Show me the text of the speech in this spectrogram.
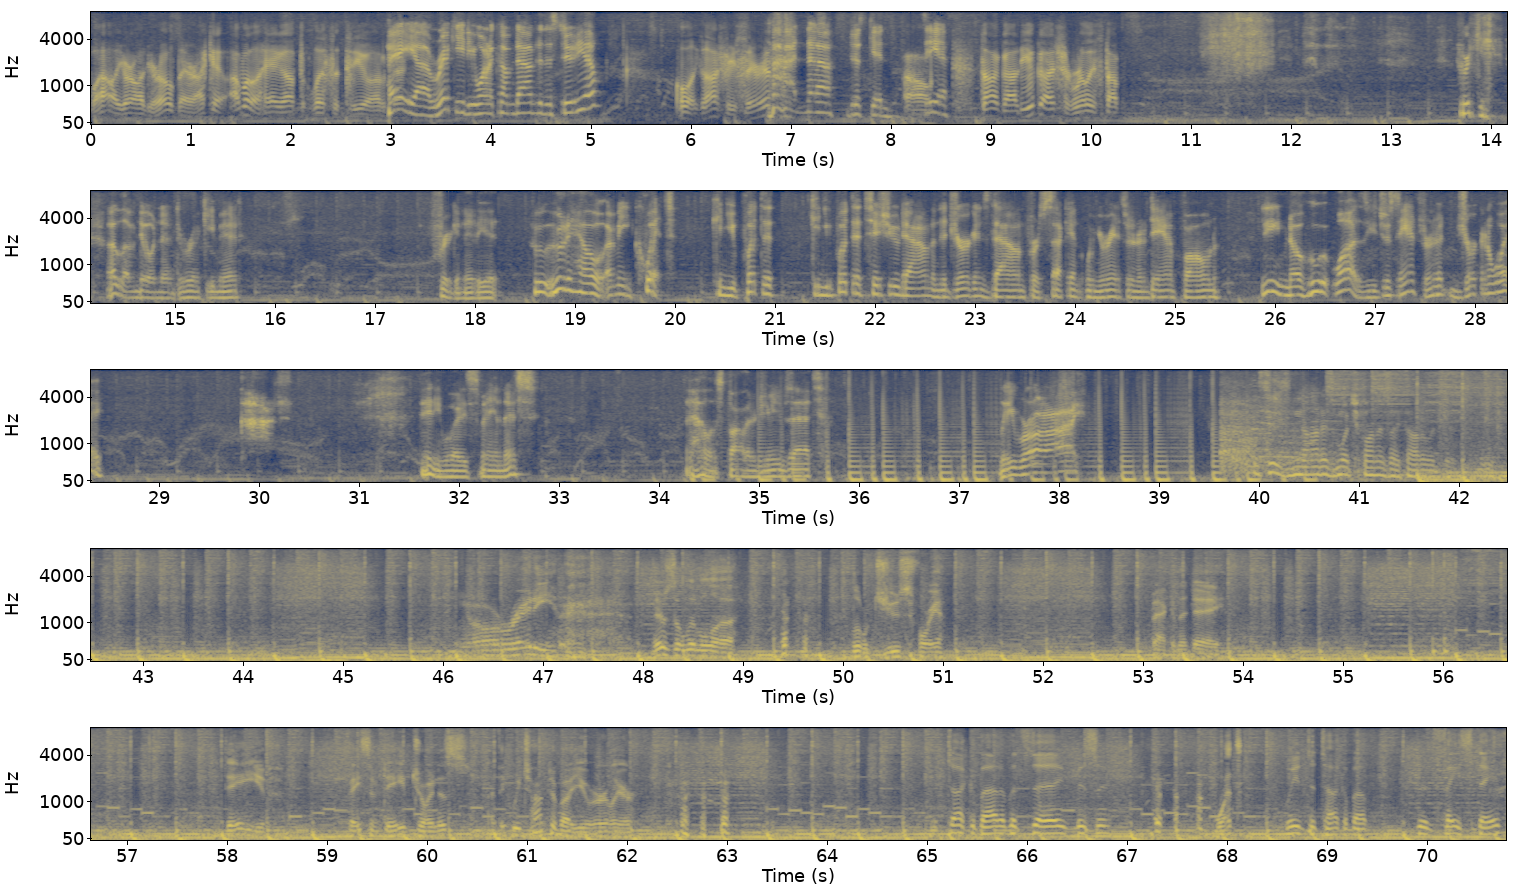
wow, you're on your own there. I can't. I'm gonna hang up and listen to you on. Hey, uh, Ricky, do you want to come down to the studio? Oh my gosh, are you serious? nah, just kidding. Oh, See ya. doggone, you guys should really stop. Ricky, I love doing that to Ricky, man. Friggin' idiot. Who who the hell? I mean, quit. Can you put the can you put the tissue down and the Jergens down for a second when you're answering a damn phone? You didn't even know who it was. You just answering it and jerking away. Gosh. Anyways, man, that's the hell is Father James at? Leroy. This is not as much fun as I thought it would be. Alrighty. There's a little uh little juice for you. Back in the day. Dave. Face of Dave joined us. I think we talked about you earlier. We talk about it, but uh, mister, What? we need to talk about the face Dave.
